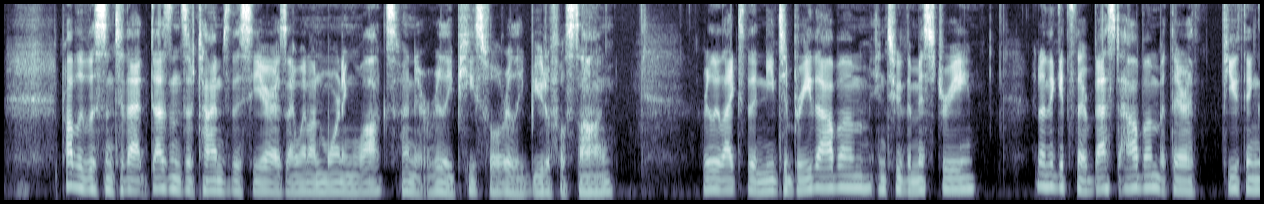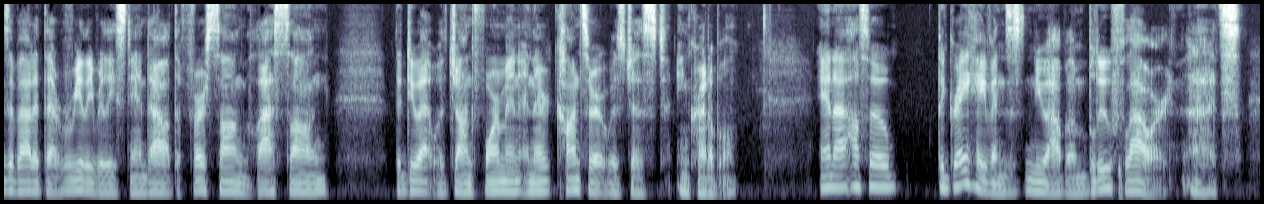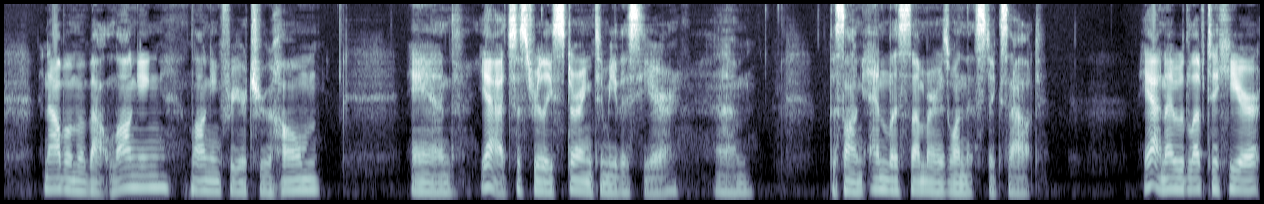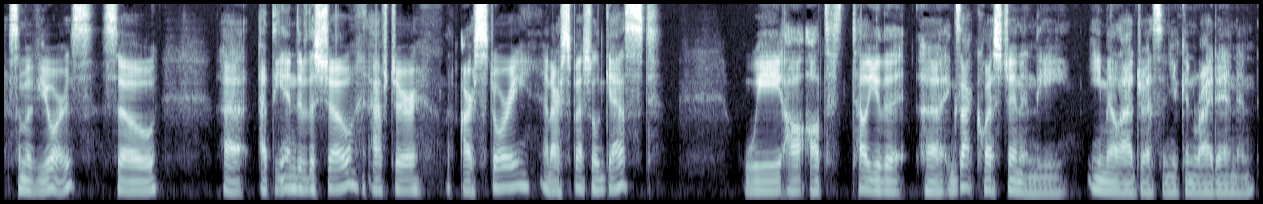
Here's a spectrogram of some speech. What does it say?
Probably listened to that dozens of times this year as I went on morning walks. Find it really peaceful, really beautiful song. Really liked the Need to Breathe album, Into the Mystery. I don't think it's their best album, but there are a few things about it that really, really stand out. The first song, the last song, the duet with Jon Foreman, and their concert was just incredible. And uh, also the Gray Havens' new album, Blue Flower. Uh, it's an album about longing, longing for your true home. And yeah, it's just really stirring to me this year. Um, the song Endless Summer is one that sticks out. Yeah, and I would love to hear some of yours. So uh, at the end of the show, after our story and our special guest, we I'll, I'll t- tell you the uh, exact question and the email address, and you can write in, and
